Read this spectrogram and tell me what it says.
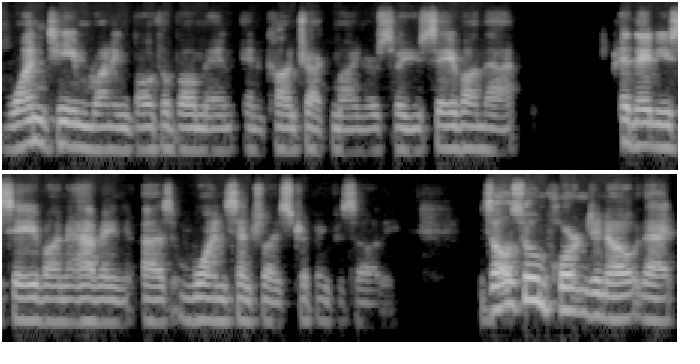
one team running both of them and, and contract miners so you save on that and then you save on having uh, one centralized stripping facility it's also important to know that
